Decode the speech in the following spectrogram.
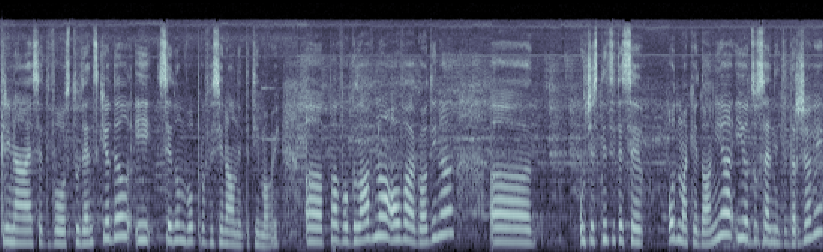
13 во студентскиот дел и 7 во професионалните тимови. Па во главно оваа година учесниците се од Македонија и од соседните држави.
